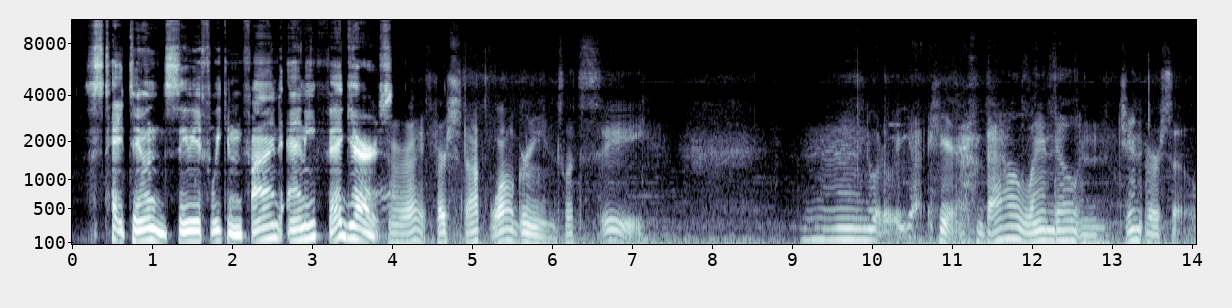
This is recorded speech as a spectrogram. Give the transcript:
Stay tuned and see if we can find any figures. All right, first stop Walgreens. Let's see. And what do we got here? Val, Lando, and Jyn Erso.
